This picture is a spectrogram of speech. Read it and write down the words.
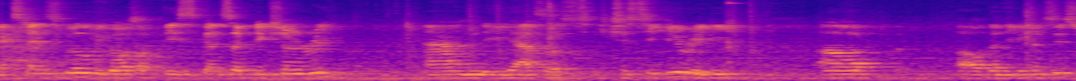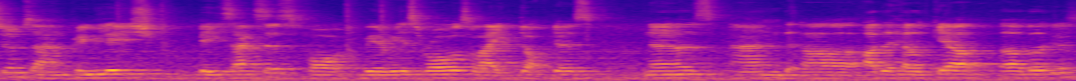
extensible because of this concept dictionary and it has a security uh, authentication systems and privilege-based access for various roles like doctors, nurse, and uh, other healthcare uh, workers,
